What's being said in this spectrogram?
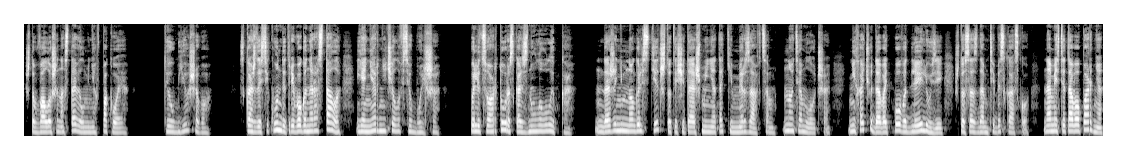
чтобы Волошин оставил меня в покое. Ты убьешь его? С каждой секунды тревога нарастала, я нервничала все больше. По лицу Артура скользнула улыбка. «Даже немного льстит, что ты считаешь меня таким мерзавцем, но тем лучше. Не хочу давать повод для иллюзий, что создам тебе сказку. На месте того парня,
